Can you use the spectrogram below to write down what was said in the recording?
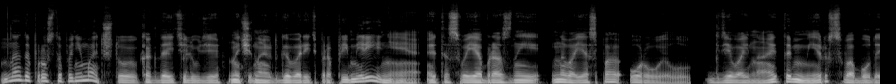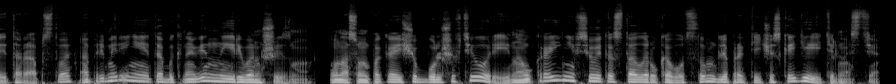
Надо просто понимать, что когда эти люди начинают говорить про примирение, это своеобразный новояз по Оруэллу, где война — это мир, свобода — это рабство, а примирение — это обыкновенный реваншизм. У нас он пока еще больше в теории, на Украине все это стало руководством для практической деятельности.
